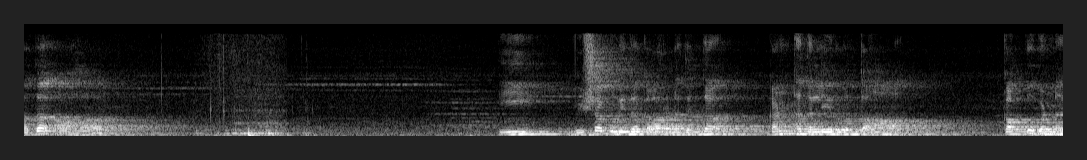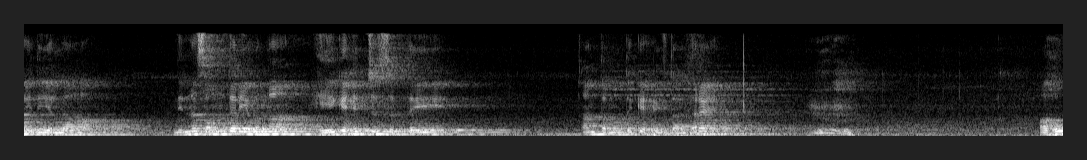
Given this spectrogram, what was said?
ಅತ ಆಹ ಈ ವಿಷ ಕುಡಿದ ಕಾರಣದಿಂದ ಕಂಠದಲ್ಲಿರುವಂತಹ ಕಪ್ಪು ಬಣ್ಣ ಇದೆಯಲ್ಲ, ನಿನ್ನ ಸೌಂದರ್ಯವನ್ನ ಹೇಗೆ ಹೆಚ್ಚಿಸುತ್ತೆ ಅಂತನ್ನೋದಕ್ಕೆ ಹೇಳ್ತಾ ಇದ್ದಾರೆ. ಅಹೋ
